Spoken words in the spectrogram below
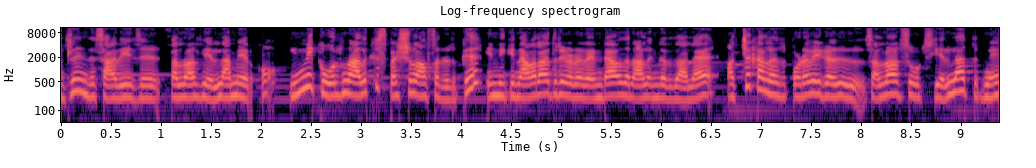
கலெக்ஷன்ஸ்ல இந்த சாரீஸ் சல்வார்ஸ் எல்லாமே இருக்கும். இன்னைக்கு ஒரு நாளுக்கு ஸ்பெஷல் ஆஃபர் இருக்கு. இன்னைக்கு நவராத்திரியோட ரெண்டாவது நாளுங்கிறதால பச்சை கலர் புடவைகள் சல்வார் சூட்ஸ் எல்லாத்துக்குமே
